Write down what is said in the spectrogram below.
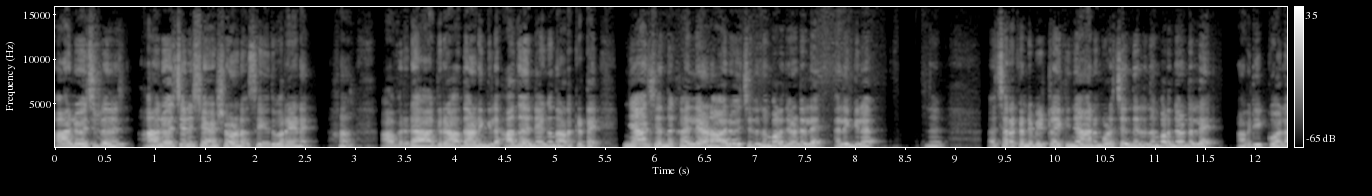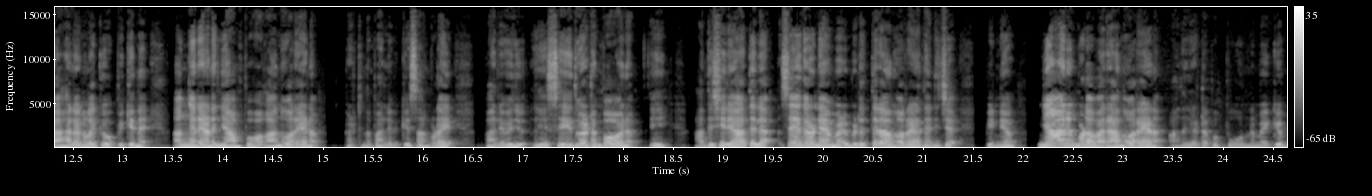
ആലോചിച്ചിട്ട് ആലോചിച്ചതിന് ശേഷമാണ് സേതു പറയണേ അവരുടെ ആഗ്രഹം അതാണെങ്കിൽ അത് തന്നെ അങ്ങ് നടക്കട്ടെ. ഞാൻ ചെന്ന് കല്യാണം ആലോചിച്ചില്ലെന്നും പറഞ്ഞോണ്ടല്ലേ? അല്ലെങ്കിൽ ചെറുക്കന്റെ വീട്ടിലേക്ക് ഞാനും കൂടെ ചെന്നില്ലെന്നും പറഞ്ഞോണ്ടല്ലേ? അവർ ഈ കോലാഹലങ്ങളൊക്കെ ഒപ്പിക്കുന്നേ. അങ്ങനെയാണ് ഞാൻ പോകാന്ന് പറയണം. പെട്ടെന്ന് പല്ലവിക്ക് സങ്കടമായി പല്ലവി ഏ സേതുവേട്ടൻ പോകണം ഏ അത് ശരിയാകത്തില്ല. സേതുവേട്ടൻ ഞാൻ വിടത്തില്ലാന്ന് പറയാൻ തനിച്ച് പിന്നെയോ ഞാനും കൂടെ വരാന്ന് പറയണം. അത് കേട്ടപ്പോൾ പൂർണിമയ്ക്കും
